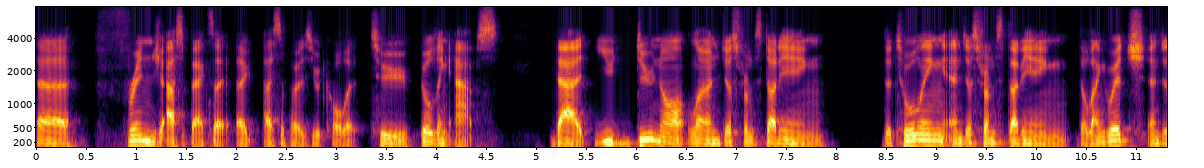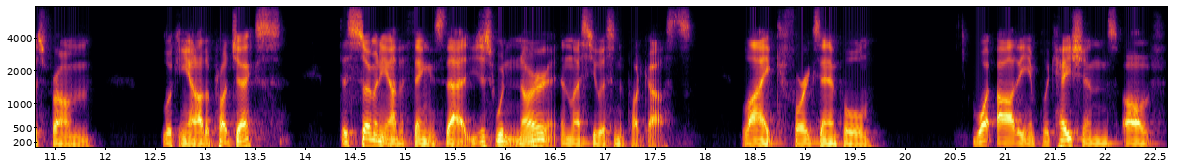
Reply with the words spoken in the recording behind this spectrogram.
uh, fringe aspects, I, I, I suppose you would call it, to building apps that you do not learn just from studying the tooling and just from studying the language and just from looking at other projects. There's so many other things that you just wouldn't know unless you listen to podcasts. Like, for example, what are the implications of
